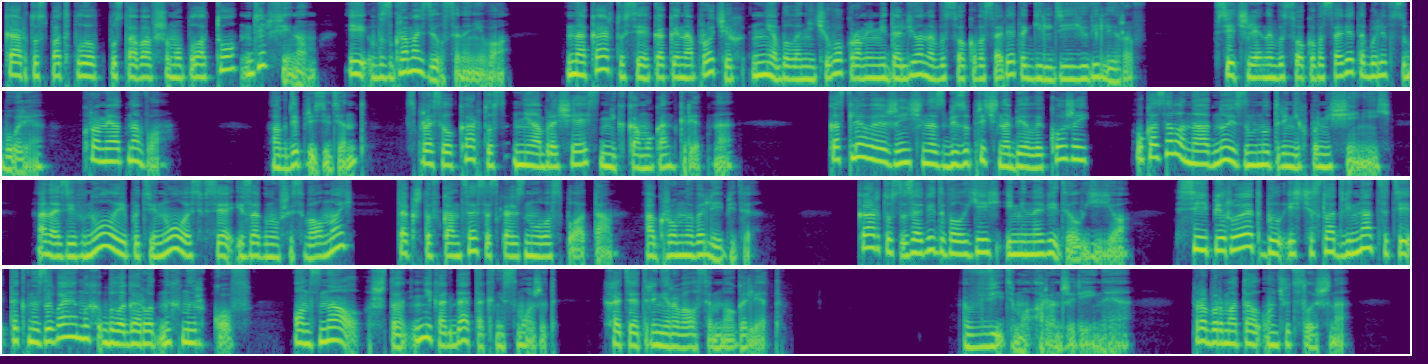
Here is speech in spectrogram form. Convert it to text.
Картус подплыл к пустовавшему плато дельфином и взгромоздился на него. На картусе, как и на прочих, не было ничего, кроме медальона Высокого Совета гильдии ювелиров. Все члены Высокого Совета были в сборе, кроме одного. «А где президент?» — спросил Картус, не обращаясь ни к кому конкретно. Костлявая женщина с безупречно белой кожей указала на одно из внутренних помещений. Она зевнула и потянулась, вся изогнувшись волной, так что в конце соскользнула с плота, огромного лебедя. Картус завидовал ей и ненавидел ее. Сей пируэт был из числа двенадцати так называемых благородных нырков. Он знал, что никогда так не сможет, хотя тренировался много лет. «Ведьма оранжерейная», Пробормотал он чуть слышно.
